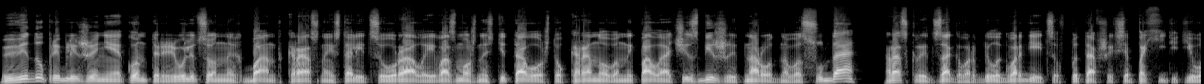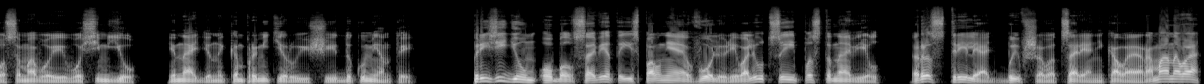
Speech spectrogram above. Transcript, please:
Ввиду приближения контрреволюционных банд красной столицы Урала и возможности того, что коронованный палач избежит народного суда, раскрыт заговор белогвардейцев, пытавшихся похитить его самого и его семью, и найдены компрометирующие документы, Президиум облсовета, исполняя волю революции, постановил расстрелять бывшего царя Николая Романова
